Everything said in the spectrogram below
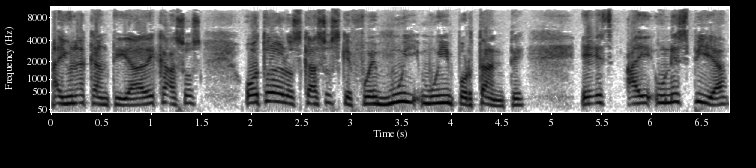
hay una cantidad de casos. Otro de los casos que fue muy muy importante es hay un espía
